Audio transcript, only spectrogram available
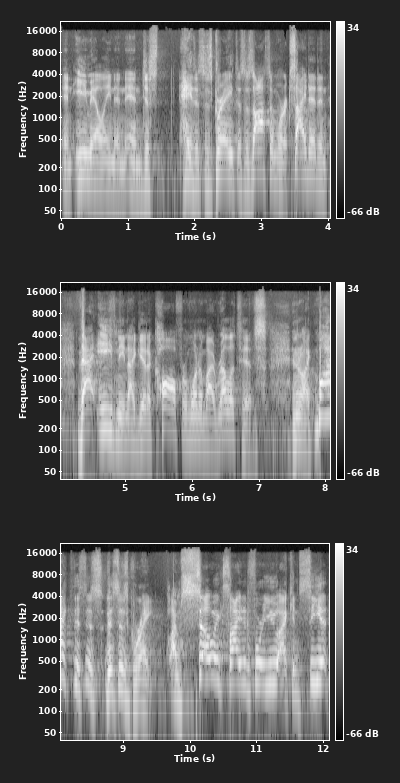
and emailing and, and just, hey, this is great, this is awesome, we're excited. And that evening I get a call from one of my relatives. And they're like, Mike, this is, this is great. I'm so excited for you. I can see it.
